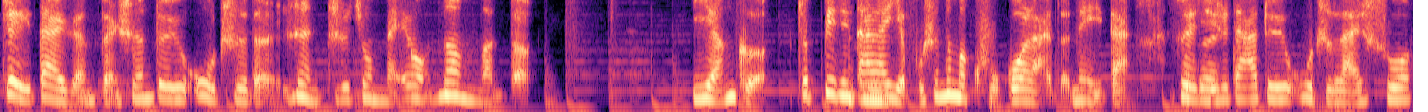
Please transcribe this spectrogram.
这一代人本身对于物质的认知就没有那么的严格，就毕竟大家也不是那么苦过来的那一代，所以其实大家对于物质来说，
